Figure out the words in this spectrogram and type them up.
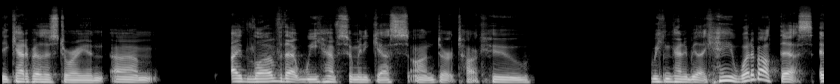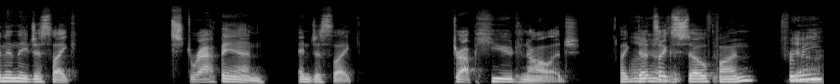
the Caterpillar historian. Um, I love that we have so many guests on Dirt Talk who we can kind of be like, "Hey, what about this?" And then they just like strap in and just like drop huge knowledge. Like Oh, that's yeah, like so fun for yeah. me.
